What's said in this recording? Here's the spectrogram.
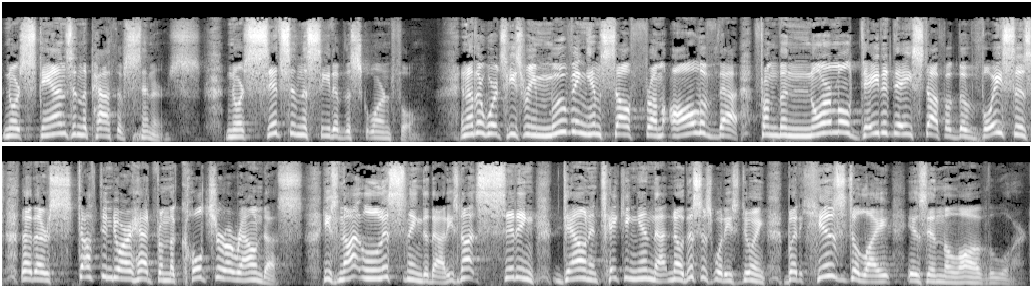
nor stands in the path of sinners, nor sits in the seat of the scornful in other words, he's removing himself from all of that, from the normal day to day stuff of the voices that are stuffed into our head from the culture around us. He's not listening to that. He's not sitting down and taking in that. No, this is what he's doing. But his delight is in the law of the Lord,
